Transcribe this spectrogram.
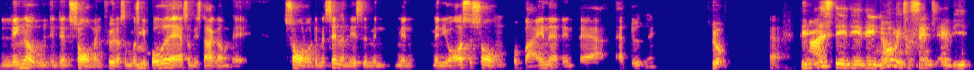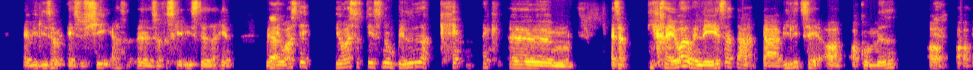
længere ud, end den sorg, man føler, som måske mm. både er, som vi snakker om, øh, sorg over det, man selv har mistet, men, men, men jo også sorgen på vegne af den, der er, er død, ikke? Jo. Ja. Det er meget, det, det, det er enormt interessant, at vi, at vi ligesom associerer øh, så forskellige steder hen. Men ja. det er jo også det, det er jo også det, sådan nogle billeder kan. Ikke? Øhm, altså, de kræver jo en læser, der, der er villig til at, at gå med og, ja. og,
